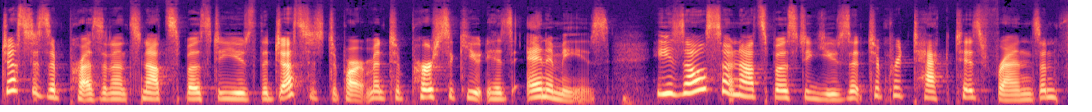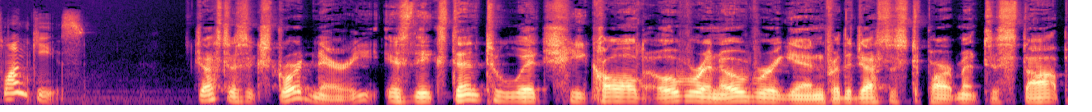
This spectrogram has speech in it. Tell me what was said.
Just as a president's not supposed to use the Justice Department to persecute his enemies, he's also not supposed to use it to protect his friends and flunkies. Just as extraordinary is the extent to which he called over and over again for the Justice Department to stop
